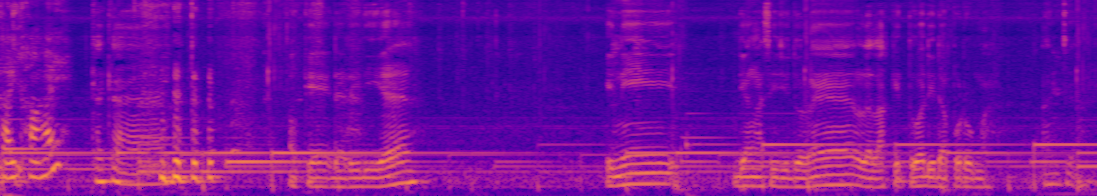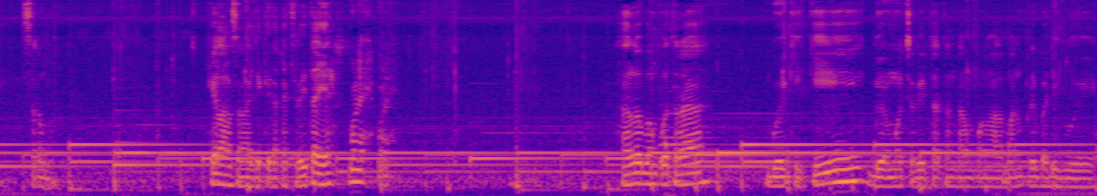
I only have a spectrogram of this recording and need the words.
hai hai. kakak. Oke dari dia ini dia ngasih judulnya lelaki tua di dapur rumah. Anjir serem. Oke langsung aja kita ke cerita ya. Boleh, boleh. Halo Bang Putra, gue Kiki, gue mau cerita tentang pengalaman pribadi gue.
